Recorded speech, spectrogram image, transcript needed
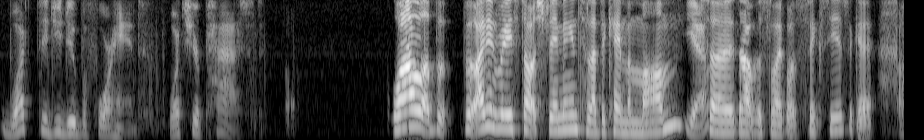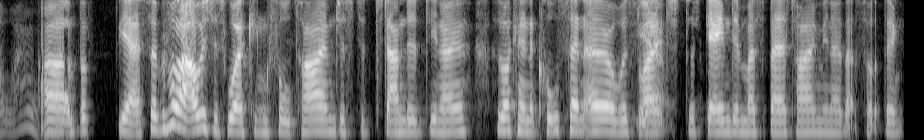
what did you do beforehand? What's your past? Well, but, but I didn't really start streaming until I became a mom. Yeah. So that was like what six years ago. Oh wow. Uh, but yeah, so before that, I was just working full time, just a standard, you know. I was working in a call center. I was like Yeah. just, just gamed in my spare time, you know, that sort of thing.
